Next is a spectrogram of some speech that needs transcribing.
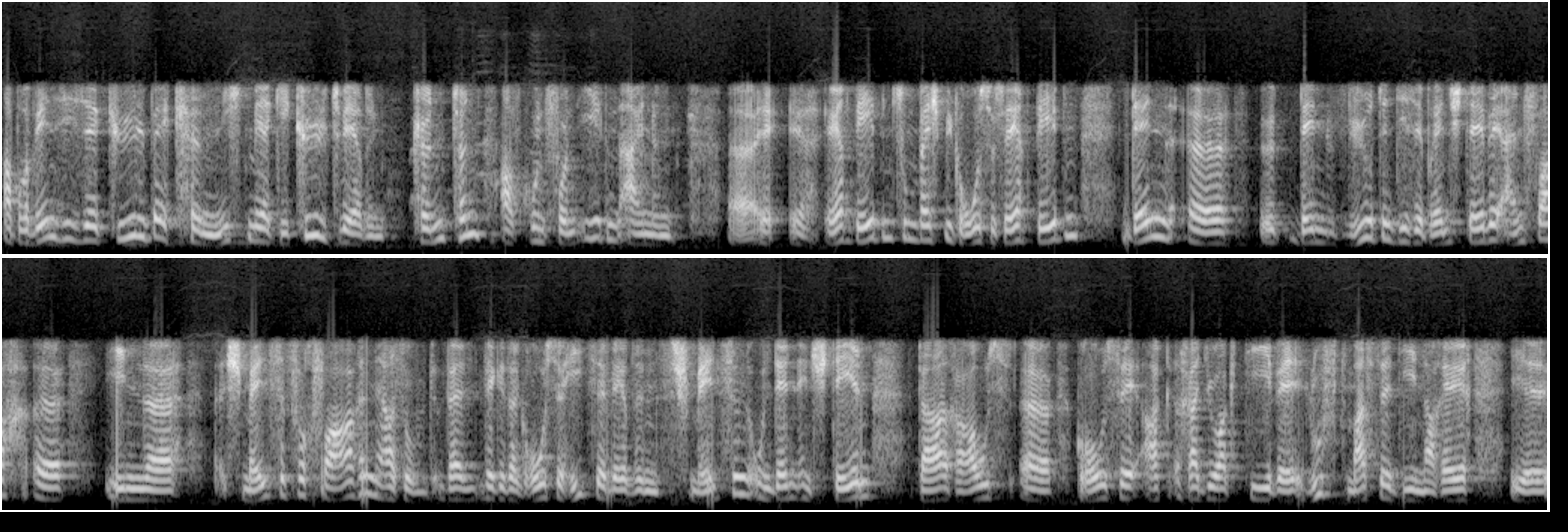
Aber wenn diese Kühlbecken nicht mehr gekühlt werden könnten, aufgrund von irgendeinem Erdbeben zum Beispiel, großes Erdbeben, denn, äh, denn würden diese Brennstäbe einfach äh, in äh, Schmelzeverfahren, also weil wegen der großen Hitze werden sie schmelzen und dann entstehen daraus äh, große radioaktive Luftmasse, die nachher äh,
